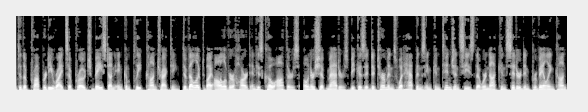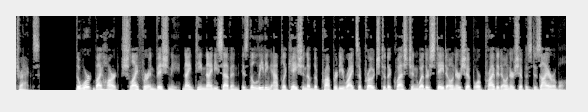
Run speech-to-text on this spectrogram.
to the property rights approach based on incomplete contracting developed by Oliver Hart and his co-authors, ownership matters because it determines what happens in contingencies that were not considered in prevailing contracts. The work by Hart, Shleifer and Vishny 1997 is the leading application of the property rights approach to the question whether state ownership or private ownership is desirable.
